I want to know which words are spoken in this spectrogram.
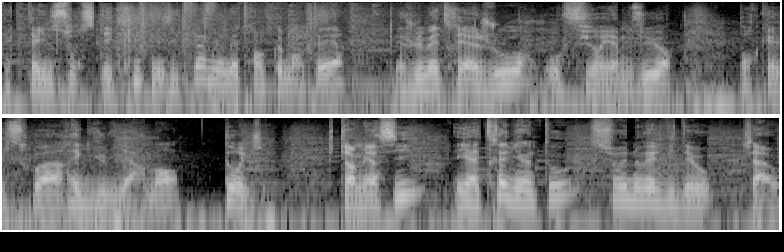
et que tu as une source écrite, n'hésite pas à me le mettre en commentaire et je le mettrai à jour au fur et à mesure pour qu'elle soit régulièrement corrigée. Je te remercie et à très bientôt sur une nouvelle vidéo. Ciao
